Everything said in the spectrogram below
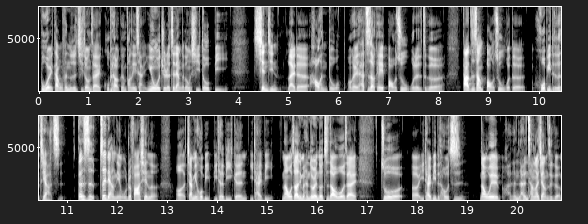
部位大部分都是集中在股票跟房地产，因为我觉得这两个东西都比现金来的好很多。OK，它至少可以保住我的这个大致上保住我的货币的这个价值。但是这两年我就发现了，呃，加密货币比特币跟以太币。那我知道你们很多人都知道我有在做呃以太币的投资，那我也很很常来讲这个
